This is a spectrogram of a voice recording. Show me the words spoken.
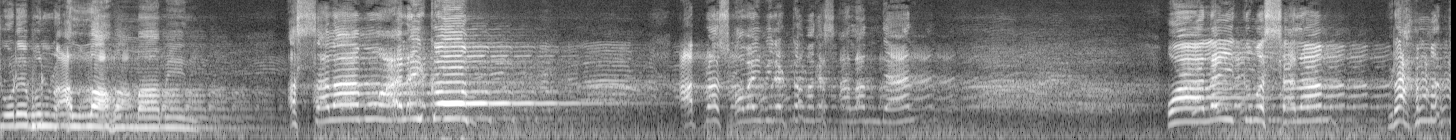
জোরে বলুন আল্লাহ আমিন। আসসালামু আলাইকুম। সবাই মিলে একটু আমাকে সালাম দেন वालेकुम अस्सलाम रहमत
